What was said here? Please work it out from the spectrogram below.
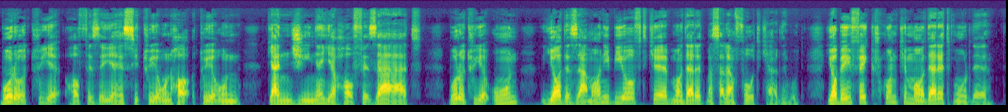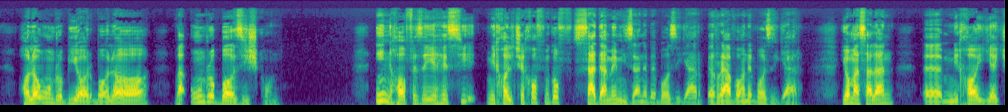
برو توی حافظه حسی توی اون, توی اون گنجینه حافظت. برو توی اون یاد زمانی بیفت که مادرت مثلا فوت کرده بود. یا به این فکر کن که مادرت مرده. حالا اون رو بیار بالا و اون رو بازیش کن. این حافظه حسی میخال چخوف می‌گفت صدمه می‌زنه به بازیگر به روان بازیگر. یا مثلا می‌خوای یک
